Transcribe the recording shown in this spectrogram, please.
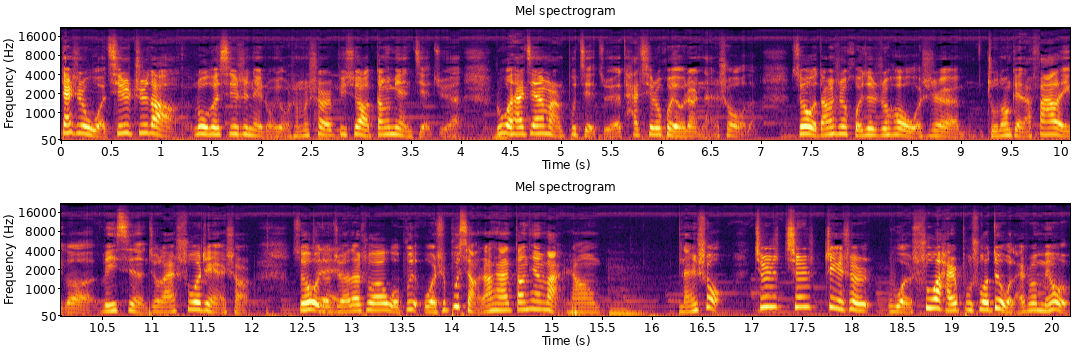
但是我其实知道洛克西是那种有什么事儿必须要当面解决，如果他今天晚上不解决，他其实会有点难受的。所以我当时回去之后，我是主动给他发了一个微信，就来说这件事儿。所以我就觉得说，我不我是不想让他当天晚上嗯难受。其实，其实这个事儿我说还是不说，对我来说没有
